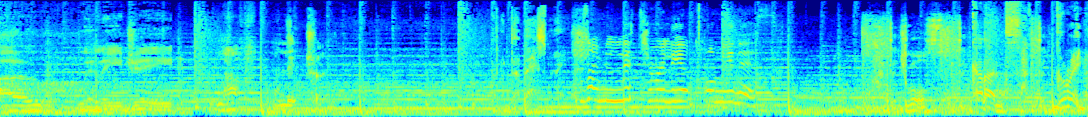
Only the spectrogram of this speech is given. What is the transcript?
oh, Willie G. Love, literally. The best mate. Because I'm literally a communist. The dwarf, the Current. the grape,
